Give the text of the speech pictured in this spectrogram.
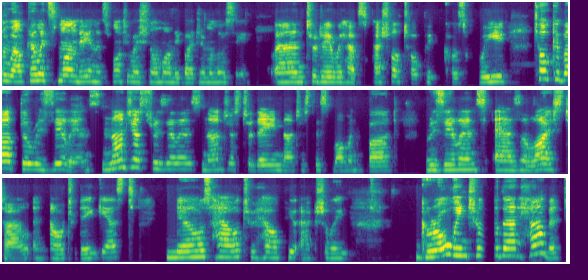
and welcome. It's Monday and it's Motivational Monday by Jim and Lucy. And today we have special topic because we talk about the resilience, not just resilience, not just today, not just this moment, but resilience as a lifestyle. And our today guest knows how to help you actually grow into that habit,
